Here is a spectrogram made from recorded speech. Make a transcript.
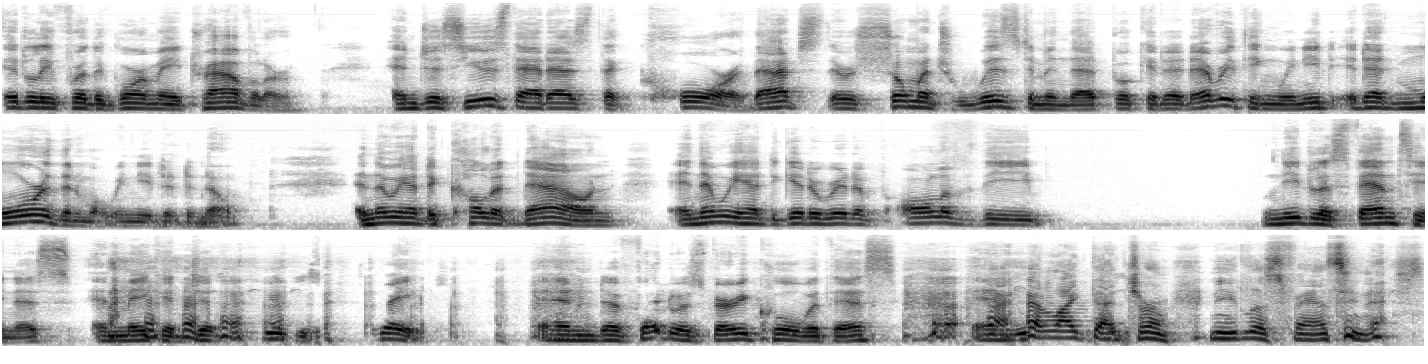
Italy for the Gourmet Traveler, and just use that as the core. That's there's so much wisdom in that book. It had everything we need. It had more than what we needed to know. And then we had to cull it down, and then we had to get rid of all of the needless fanciness and make it just really straight. And uh, Fred was very cool with this. And I like that term, needless fanciness.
